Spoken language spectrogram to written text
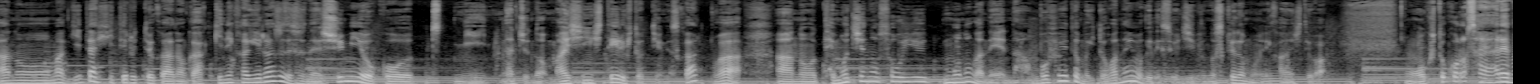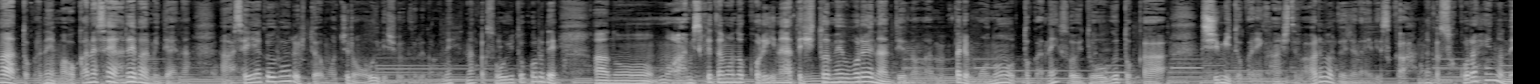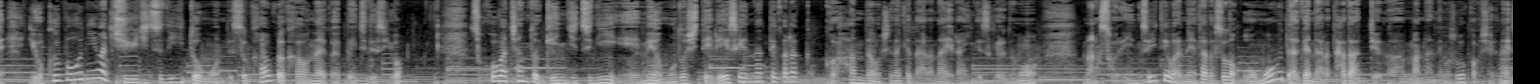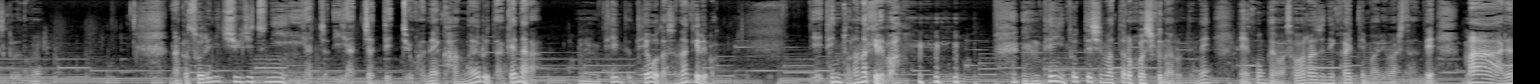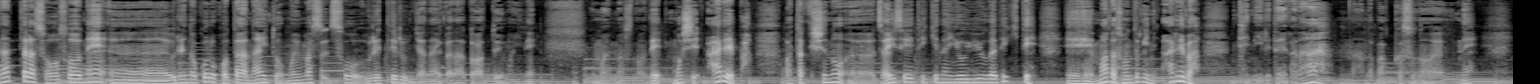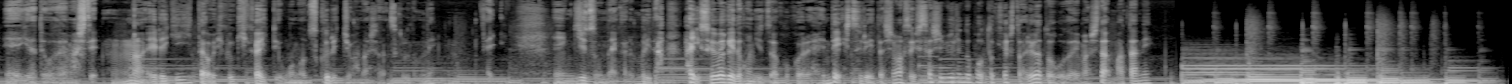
あのまあ、ギター弾いてるっていうかあの楽器に限らずですね趣味をこうに何て言うの邁進している人っていうんですか？はあの手持ちのそういうものがねなんぼ増えてもいとわないわけですよ。自分の好きなものに関しては。置くところさえあればとかね、まあ、お金さえあればみたいなあ制約がある人はもちろん多いでしょうけれどねなんかそういうところであのもう見つけたものこれいいなって一目惚れなんていうのがやっぱり物とかねそういう道具とか趣味とかに関してはあるわけじゃないですか。なんかそこら辺のね欲望には忠実でいいと思うんです。買うか買わないかは別ですよ。そこはちゃんと現実に目を戻して冷静になってから判断をしなきゃならないラインですけれどもまあそれについてはねただその思うだけならただっていうのはまあ何でもそうかもしれないですけれども。なんかそれに忠実にやっちゃやっちゃってっていうかね考えるだけなら、うん、手手を出さなければ手に取らなければ 手に取ってしまったら欲しくなるんでね、えー、今回は触らずに帰ってまいりましたんで、まあ、あれだったらそうそうね、売れ残ることはないと思います。そう、売れてるんじゃないかなと、あっという間にね、思いますので、もしあれば、私の財政的な余裕ができて、えー、まだその時にあれば、手に入れたいかな。あのバッカスのね、えー、ギターでございまして、うん、まあ、エレキギターを弾く機械というものを作るっていう話なんですけれどもね。うん、はい。えー、技術もないから無理だ。はい、そういうわけで本日はここら辺で失礼いたします。久しぶりのポッドキャストありがとうございました。またね。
